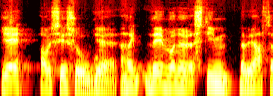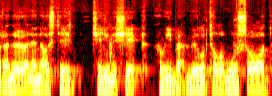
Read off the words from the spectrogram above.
Yeah, I would say so. Yeah, I think them running out of steam maybe after an hour, and then us changing the shape a wee bit, and we looked a lot more solid.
